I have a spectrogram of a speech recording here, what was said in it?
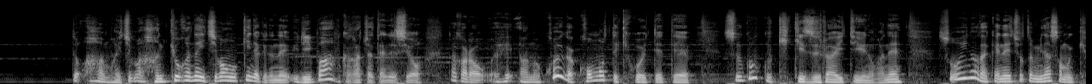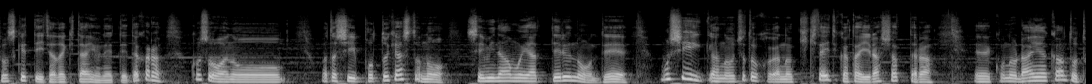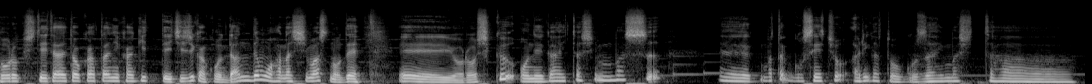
あまあ一番反響がね一番大きいんだけどねリバーブかかっちゃってるんですよだからあの声がこもって聞こえててすごく聞きづらいっていうのがねそういうのだけねちょっと皆さんも気をつけていただきたいよねってだからこそあの私ポッドキャストのセミナーもやってるのでもしあのちょっとあの聞きたいという方いらっしゃったら、えー、この LINE アカウント登録していただいた方に限って1時間こう何でもお話ししますので、えー、よろしくお願いいたします。えー、またご清聴ありがとうございました。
